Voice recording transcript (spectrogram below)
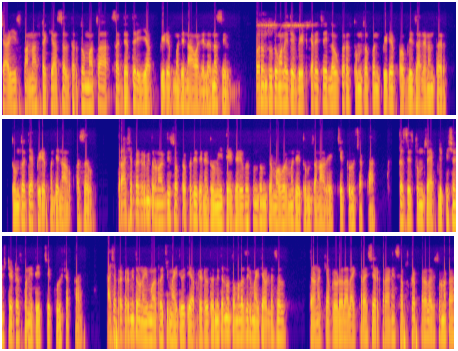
चाळीस पन्नास टक्के असेल तर तुमचा सध्या तरी या पी डी एफमध्ये नाव आलेलं नसेल. परंतु तुम्हाला इथे वेट करायचं आहे लवकरच तुमचं पण पी डी एफ पब्लिश झाल्यानंतर तुमचं त्या पी डी एफमध्ये नाव असावं तर अशा प्रकारे मित्रांनो अगदी सोप्या पद्धतीने तुम्ही इथे घरी बसून तुमच्या मोबाईलमध्ये तुमचं नाव आहे चेक करू शकता. तसेच तुमचं ॲप्लिकेशन स्टेटस पण इथे चेक करू शकता. अशा प्रकारे मित्रांनो ही महत्त्वाची माहिती होती अपडेट होतं. मित्रांनो तुम्हाला जरी माहिती आवडली असेल तर नक्की आपल्या व्हिडिओला लाईक करा शेअर करा आणि सबस्क्राईब करायला विसरू नका.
